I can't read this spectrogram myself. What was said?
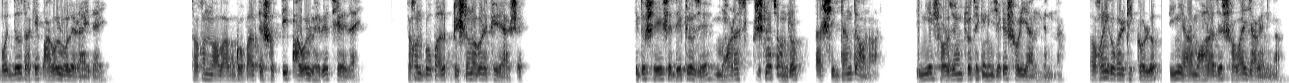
বৈদ্যও তাকে পাগল বলে রায় দেয়। তখন নবাব গোপালকে সত্যিই পাগল ভেবে ছেড়ে দেয়। তখন গোপাল কৃষ্ণনগরে ফিরে আসে। কিন্তু সে এসে দেখল যে মহারাজ কৃষ্ণচন্দ্র তার সিদ্ধান্তে অনড়। তিনি এই ষড়যন্ত্র থেকে নিজেকে সরিয়ে আনবেন না। তখনই গোপাল ঠিক করল, তিনি আর মহারাজের সবাই যাবেন না।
